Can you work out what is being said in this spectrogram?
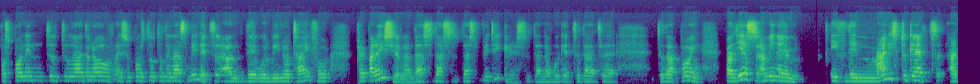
postponing to, to I don't know, I suppose to, to the last minute, and there will be no time for preparation, and that's that's that's ridiculous. Then we get to that. Uh, to that point. But yes, I mean, um, if they manage to get a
